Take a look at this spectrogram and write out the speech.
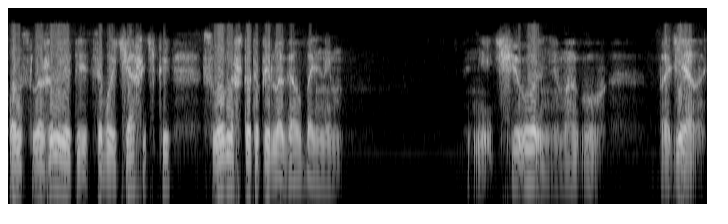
Он сложил ее перед собой чашечкой, словно что-то предлагал больным. «Ничего не могу поделать»,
